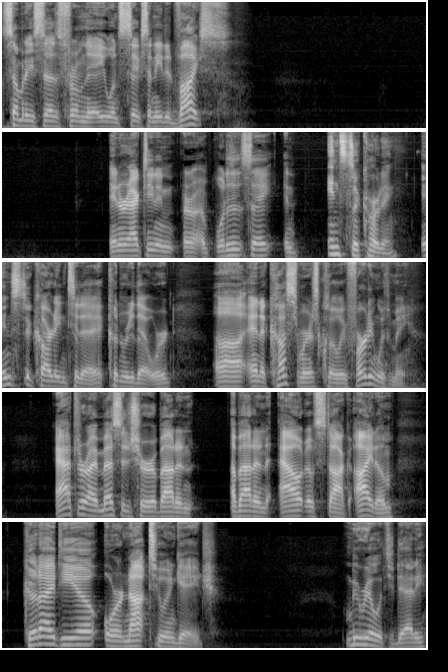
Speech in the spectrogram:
somebody says from the 816, I need advice. Interacting in, or uh, what does it say? In Instacarting. Instacarting today. I couldn't read that word. Uh, and a customer is clearly flirting with me. After I messaged her about an about an out of stock item, good idea or not to engage? I'll be real with you, Daddy.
